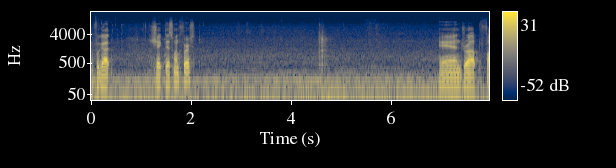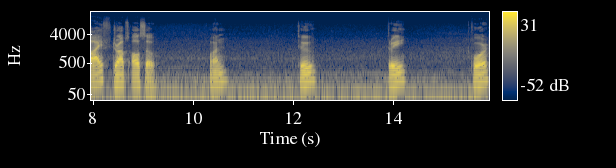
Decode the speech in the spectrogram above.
I forgot. Shake this one first. And drop five drops also. One two three four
